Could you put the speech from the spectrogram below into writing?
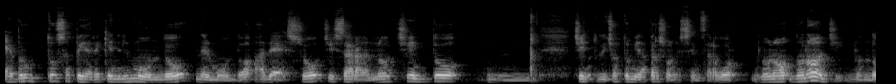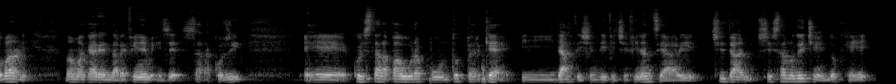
è brutto sapere che nel mondo, nel mondo adesso ci saranno 100, mh, 118.000 persone senza lavoro. Non, ho, non oggi, non domani, ma magari andare a fine mese sarà così. E questa è la paura appunto perché i dati scientifici e finanziari ci, dan, ci stanno dicendo che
